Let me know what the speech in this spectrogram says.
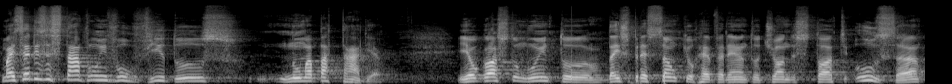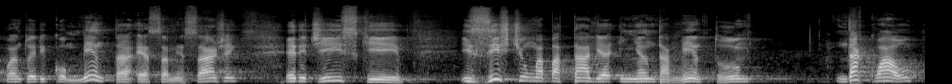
mas eles estavam envolvidos numa batalha. E eu gosto muito da expressão que o reverendo John Stott usa quando ele comenta essa mensagem. Ele diz que existe uma batalha em andamento, na qual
